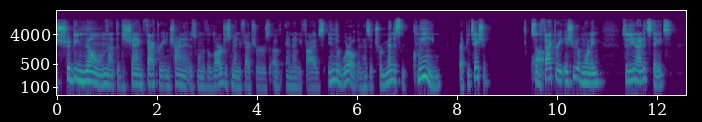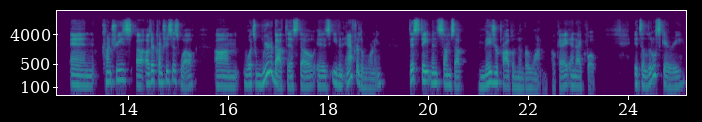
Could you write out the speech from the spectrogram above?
should be known that the Dasheng factory in China is one of the largest manufacturers of N95s in the world and has a tremendously clean reputation. So Wow. the factory issued a warning to the United States and countries, uh, other countries as well. Um, what's weird about this, though, is even after the warning, this statement sums up major problem number one. Okay, and I quote It's a little scary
